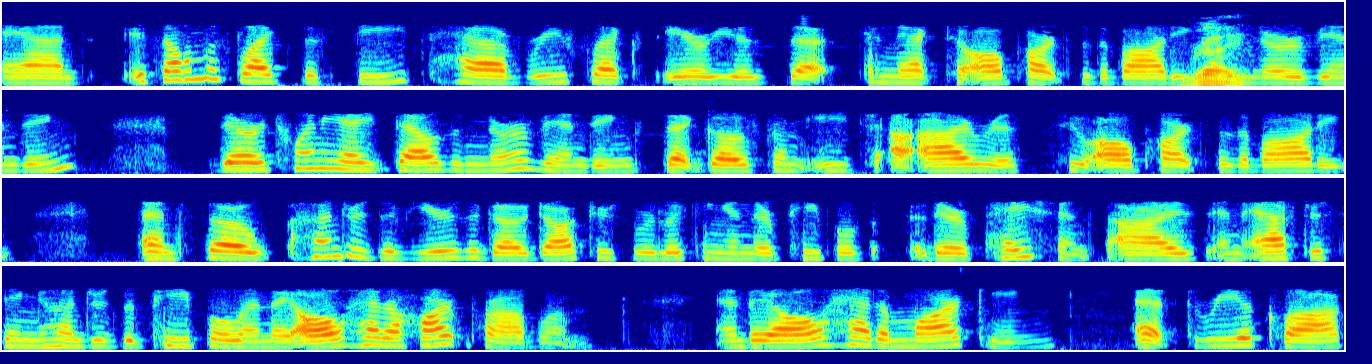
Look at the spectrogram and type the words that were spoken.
And it's almost like the feet have reflex areas that connect to all parts of the body Right. nerve endings. There are 28,000 nerve endings that go from each iris to all parts of the body. And so hundreds of years ago, doctors were looking in their people's, their patients' eyes, and after seeing hundreds of people, and they all had a heart problem, and they all had a marking at three o'clock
